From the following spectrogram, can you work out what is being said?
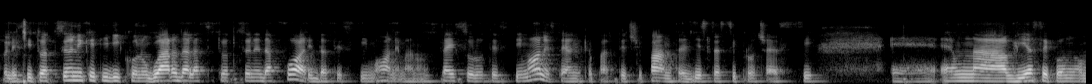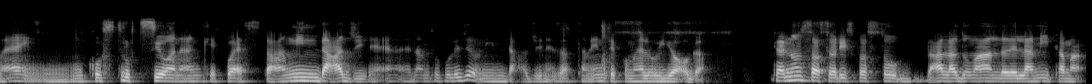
Quelle situazioni che ti dicono guarda la situazione da fuori, da testimone, ma non sei solo testimone, sei anche partecipante agli stessi processi. È una via, secondo me, in costruzione anche questa, un'indagine, eh, l'antropologia è un'indagine, esattamente come lo yoga. Cioè, non so se ho risposto alla domanda dell'amica, ma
